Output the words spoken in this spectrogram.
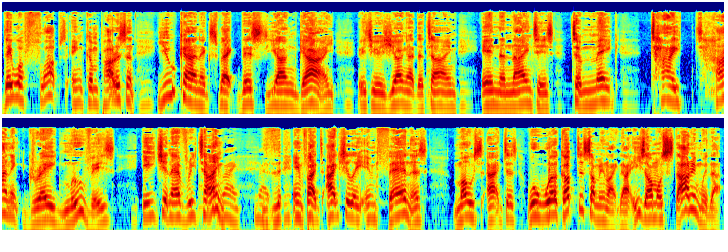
they were flops in comparison. You can't expect this young guy, which he was young at the time in the 90s, to make Titanic grade movies each and every time. Right, right. In fact, actually, in fairness, most actors will work up to something like that. He's almost starting with that.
